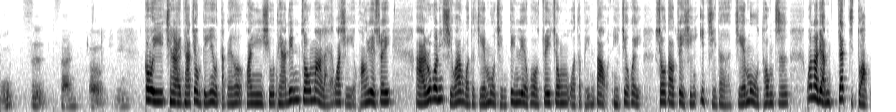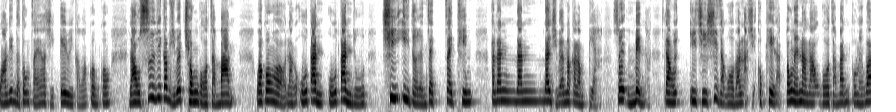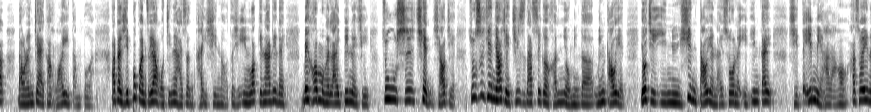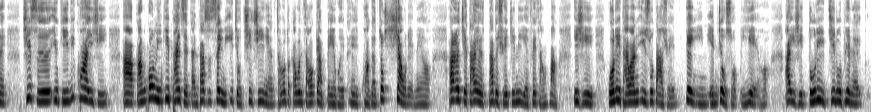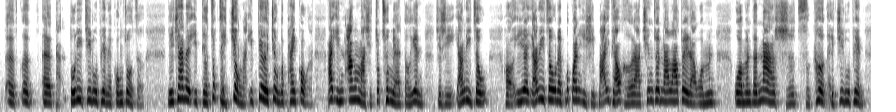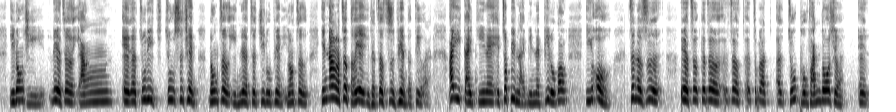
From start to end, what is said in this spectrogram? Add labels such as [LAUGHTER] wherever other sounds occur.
五、四、三、二、一。各位亲爱的听众朋友，大家好，欢迎收听《林州骂来》，我是黄月水。啊，如果你喜欢我的节目，请订阅或追踪我的频道，你就会收到最新一集的节目通知。我那念这一大段，恁就都知影是 Gary 甲我讲讲，老师，你敢是要充五十万？我讲吼，人吴淡吴淡如七亿的人在在听，啊，咱咱咱是要安怎甲人拼？所以毋免啦，人一期四十五万也是 OK 啦。当然啦，若五十万，当然我老人家会较欢喜淡薄啊。啊，但是不管怎样，我今天还是很开心哦。就是因为我今仔日呢，要访问的来宾呢是朱思倩小姐。朱思倩小姐其实她是一个很有名的名导演，尤其以女性导演来说呢，也应该是第一名啦吼。啊，所以呢，其实尤其你看伊是啊，讲讲年纪歹势，但她是生于一九七七年，差不多甲阮查某囝白岁，但是看起来足少年的吼。啊，而且他有他的学经历也非常棒，伊是国立台湾艺术大学电影研究所。毕业吼，啊，伊是独立纪录片的，呃呃呃，台独立纪录片的工作者，而且呢，伊得足侪奖啦，伊得的奖都歹讲啊。啊，因翁嘛是足出名的导演，就是杨立洲。哦，伊个杨立洲呢，不管伊是拔一条河啦，青春啦啦队啦，我们我们的那时此刻的纪录片，伊拢是列这杨诶，朱丽朱思倩拢做因咧这纪录片，伊拢做因翁啦做导演，伊的这制片的对啦。啊，伊家己呢，诶作品内面呢，譬如讲，伊哦，真的是，呃，这个这这这这么呃，族谱繁多是吧？诶，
